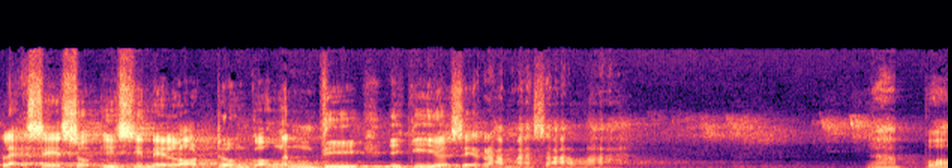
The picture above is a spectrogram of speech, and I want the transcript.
Lek sesuk isine lodong kok ngendi iki ya sik ra masalah. Ngapa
